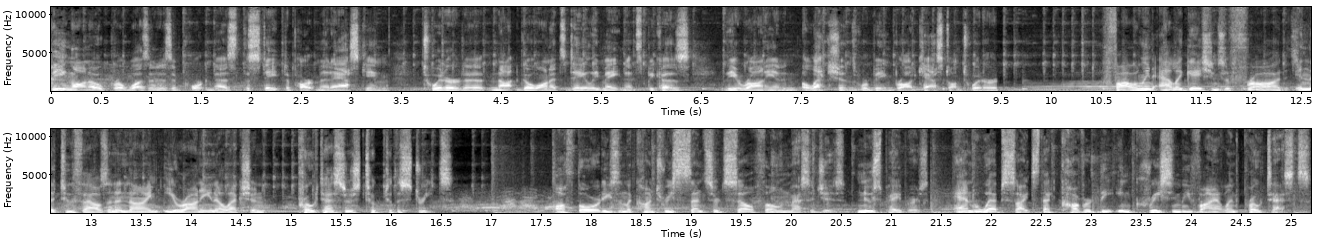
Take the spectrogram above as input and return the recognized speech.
Being on Oprah wasn't as important as the State Department asking Twitter to not go on its daily maintenance because the Iranian elections were being broadcast on Twitter. Following allegations of fraud in the 2009 Iranian election, protesters took to the streets. Authorities in the country censored cell phone messages, newspapers, and websites that covered the increasingly violent protests.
